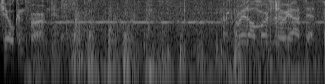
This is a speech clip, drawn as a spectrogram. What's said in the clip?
Kill confirmed. Great on mercenary assets.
